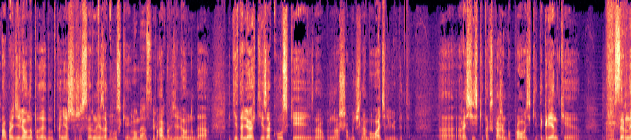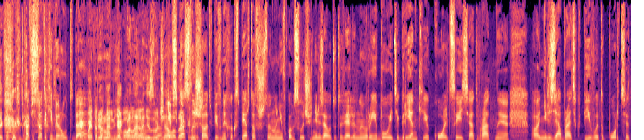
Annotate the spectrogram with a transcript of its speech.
Определенно подойдут, конечно же, сырные закуски. Ну да, сыр. Определенно, да. Какие-то легкие закуски, не знаю, наш обычный обыватель любит э, российский, так скажем, попробовать какие-то гренки, сырные. А все-таки берут, да? Как бы это банально не как было. банально да, не звучало. Я всегда конечно. от пивных экспертов, что ну ни в коем случае нельзя вот эту вяленую рыбу, эти гренки, кольца эти отвратные. а, Нельзя брать к пиву, это портит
